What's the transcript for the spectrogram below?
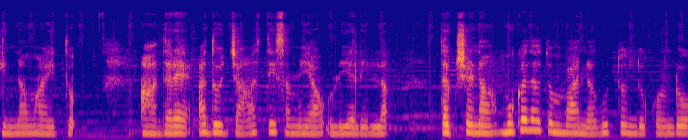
ಖಿನ್ನವಾಯಿತು. ಆದರೆ ಅದು ಜಾಸ್ತಿ ಸಮಯ ಉಳಿಯಲಿಲ್ಲ. ತಕ್ಷಣ ಮುಖದ ತುಂಬ ನಗು ತಂದುಕೊಂಡು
